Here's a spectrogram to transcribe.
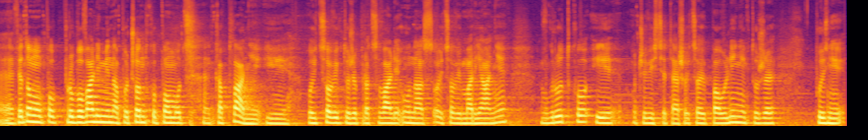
E, Wiadomo, próbowali mi na początku pomóc kaplani i ojcowie, którzy pracowali u nas, ojcowie Marianie w Gródku i oczywiście też ojcowie Paulini, którzy później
